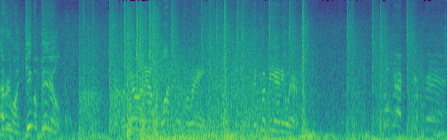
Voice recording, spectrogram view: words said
Everyone, keep it peeled! From here on out, watch the terrain. They could be anywhere. Back to Japan!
